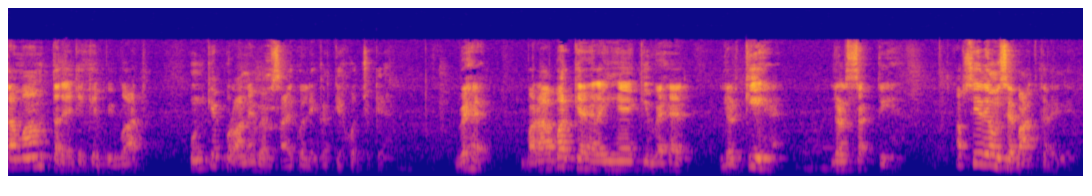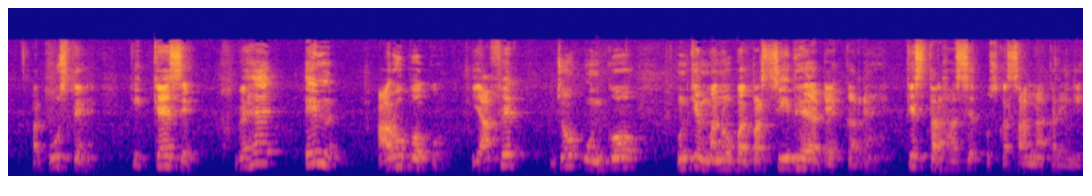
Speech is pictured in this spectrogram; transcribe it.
तमाम तरह के विवाद उनके पुराने व्यवसाय को लेकर के हो चुके हैं। वह बराबर कह रही हैं कि वह लड़की है, लड़ सकती हैं। अब सीधे उनसे बात करेंगे और पूछते हैं कि कैसे वह इन आरोपों को या फिर जो उनको उनके मनोबल पर सीधे अटैक कर रहे हैं। किस तरह से उसका सामना करेंगी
